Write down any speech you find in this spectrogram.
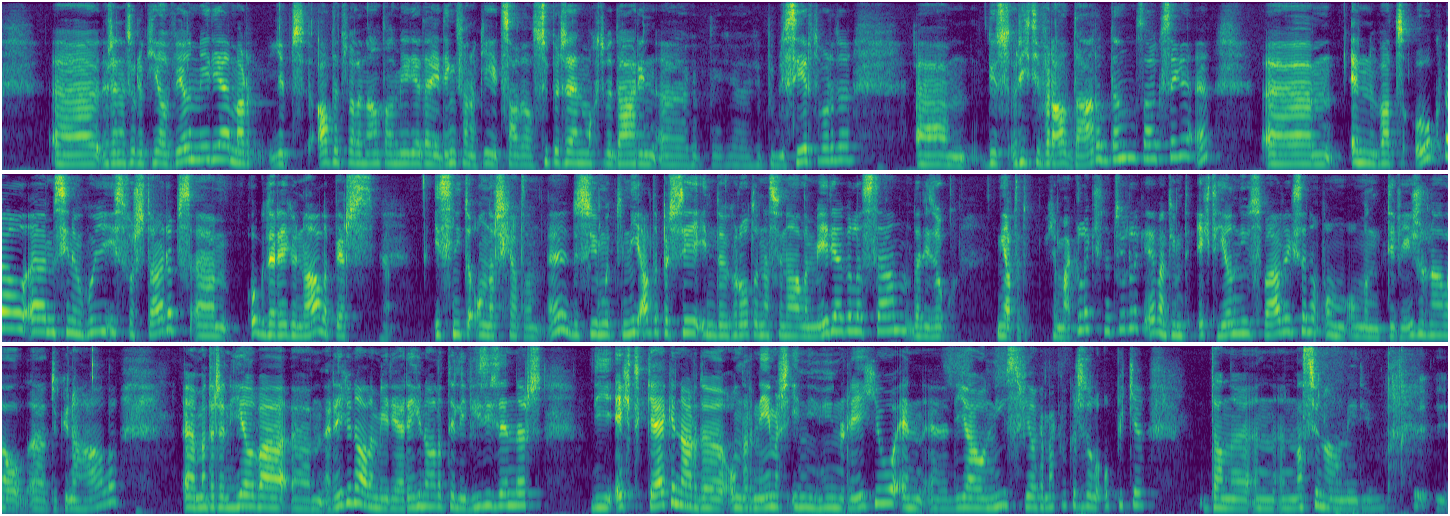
Uh, er zijn natuurlijk heel veel media, maar je hebt altijd wel een aantal media dat je denkt van oké, okay, het zou wel super zijn mochten we daarin uh, gepubliceerd worden. Um, dus richt je vooral daarop dan, zou ik zeggen. Hè. Um, en wat ook wel uh, misschien een goede is voor start-ups, um, ook de regionale pers. Ja. Is niet te onderschatten. Hè? Dus je moet niet altijd per se in de grote nationale media willen staan. Dat is ook niet altijd gemakkelijk natuurlijk, hè, want je moet echt heel nieuwswaardig zijn om, om een tv-journaal al uh, te kunnen halen. Uh, maar er zijn heel wat um, regionale media, regionale televisiezenders, die echt kijken naar de ondernemers in hun regio en uh, die jouw nieuws veel gemakkelijker zullen oppikken dan een, een, nationaal medium.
